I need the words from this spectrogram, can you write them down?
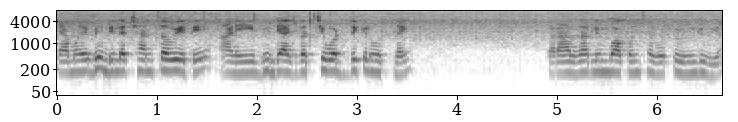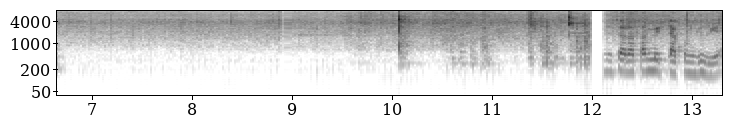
त्यामुळे भेंडीला छान चव येते आणि भेंडी अजिबात चिवट देखील होत नाही. तर अर्धा लिंबू आपण सर्व पिळून घेऊया. तर आता मीठ टाकून घेऊया.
